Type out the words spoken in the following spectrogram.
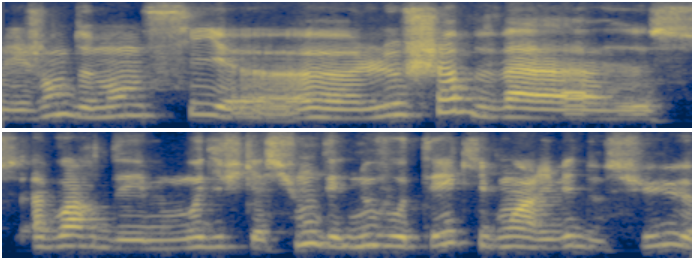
les gens demandent si le shop va avoir des modifications, des nouveautés qui vont arriver dessus.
